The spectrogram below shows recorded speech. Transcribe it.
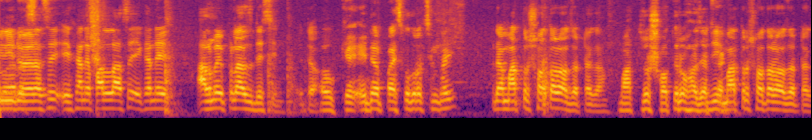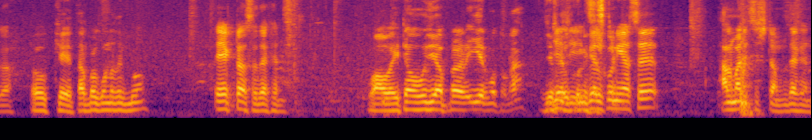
মিনি ডয়ার আছে। এখানে পাল্লা আছে এখানে আলমারি প্লাস ড্রেসিং এটা। ওকে এটার প্রাইস কত রাখছেন ভাই? এটা মাত্র সতেরো হাজার টাকা। মাত্র সতেরো হাজার জি মাত্র সতেরো হাজার টাকা। ওকে তারপর কোনটা দেখব? একটা আছে দেখেন। ওয়াও এটা ওই যে আপনার ইয়ের মতো না? যে বেলকনি আছে আলমারি সিস্টেম দেখেন।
